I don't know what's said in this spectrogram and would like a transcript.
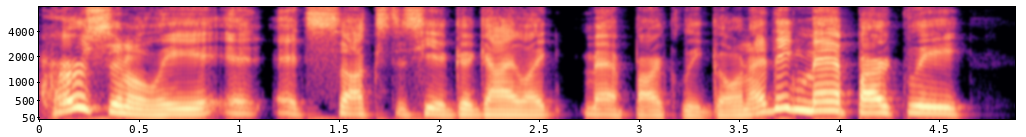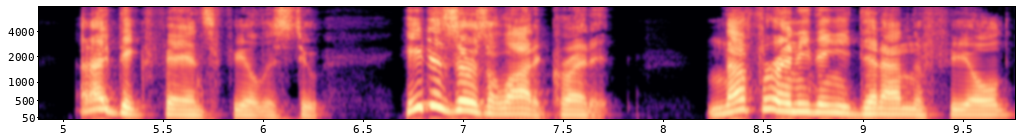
personally, it, it sucks to see a good guy like Matt Barkley go. And I think Matt Barkley, and I think fans feel this too, he deserves a lot of credit. Not for anything he did on the field,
